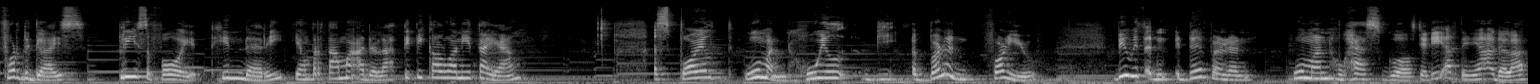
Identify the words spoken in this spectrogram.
For the guys please avoid hindari. Yang pertama adalah tipikal wanita yang a spoiled woman who will be a burden for you. Be with an independent woman who has goals. Jadi artinya adalah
